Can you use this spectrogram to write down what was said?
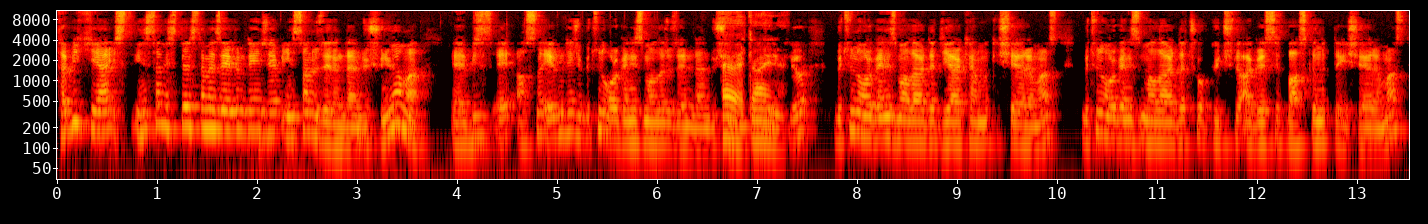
tabii ki ya insan ister istemez evrim deyince hep insan üzerinden düşünüyor ama e, biz e, aslında evrim deyince bütün organizmalar üzerinden düşünmemiz evet, gerekiyor. Aynen. Bütün organizmalarda diğer kamlık işe yaramaz. Bütün organizmalarda çok güçlü agresif baskınlık da işe yaramaz.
